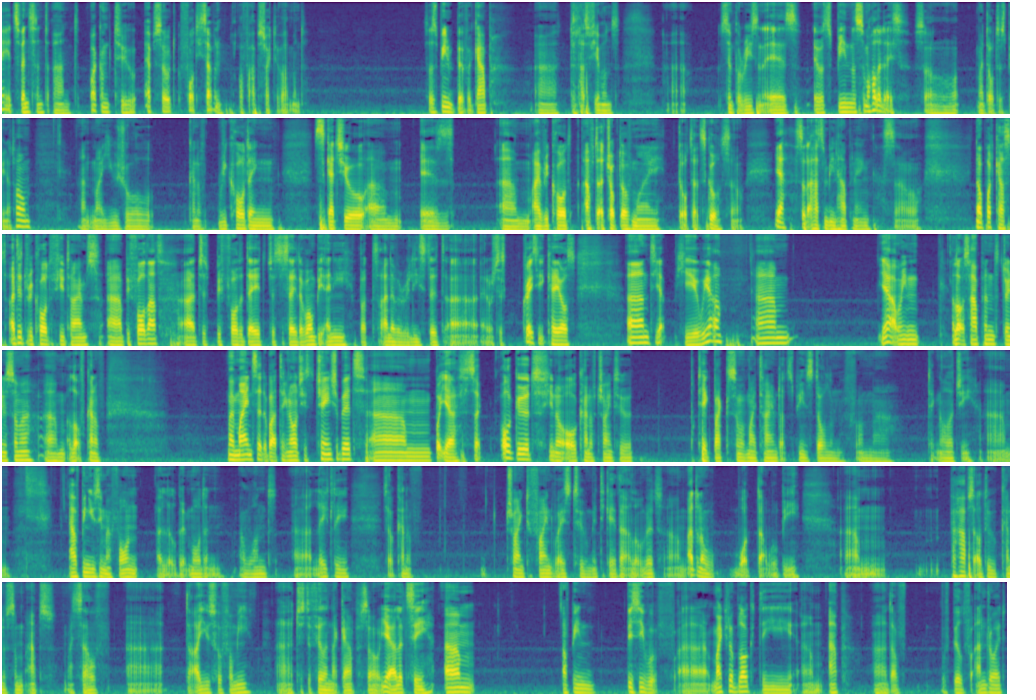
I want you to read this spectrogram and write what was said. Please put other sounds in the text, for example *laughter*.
Hey, it's Vincent, and welcome to episode 47 of Abstract Development. So, there's been a bit of a gap uh, *laughs* the last few months. Uh, simple reason is it was been the summer holidays, so my daughter's been at home, and my usual kind of recording schedule um, is um, I record after I dropped off my daughter at school. So, yeah, so that hasn't been happening. So, no podcast. I did record a few times uh, before that, uh, just before the date, just to say there won't be any, but I never released it. Uh, it was just crazy chaos. And yeah, here we are. Um, yeah, I mean, a lot has happened during the summer. Um, a lot of kind of my mindset about technology has changed a bit. Um, but yeah, it's like all good, you know, all kind of trying to take back some of my time that's been stolen from uh, technology. Um, I've been using my phone a little bit more than I want uh, lately, so kind of trying to find ways to mitigate that a little bit. Um, I don't know what that will be. Um, perhaps I'll do kind of some apps myself uh, that are useful for me, uh, just to fill in that gap. So yeah, let's see. Um, I've been busy with uh, Microblog, the um, app that I've, we've built for Android.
